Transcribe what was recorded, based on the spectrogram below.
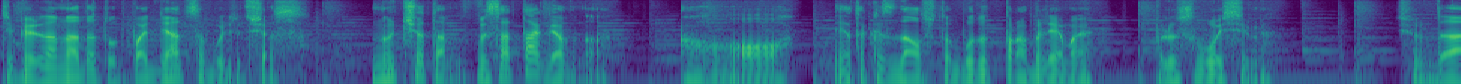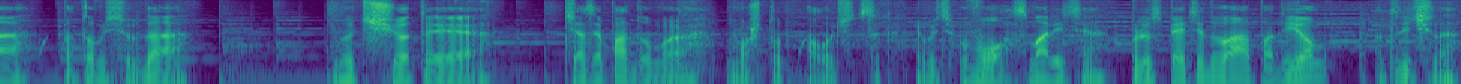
Теперь нам надо тут подняться будет сейчас. Ну, что там? Высота говно. О, я так и знал, что будут проблемы. Плюс 8. Сюда, потом сюда. Ну, чё ты... Сейчас я подумаю. Может, тут получится как-нибудь. Во, смотрите. Плюс 5,2 подъем. Отлично.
